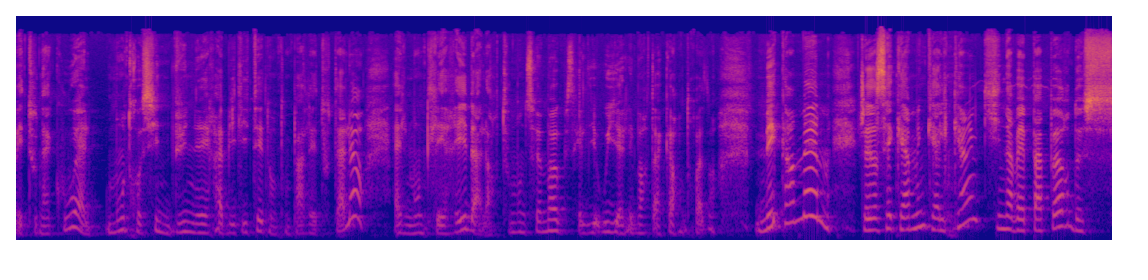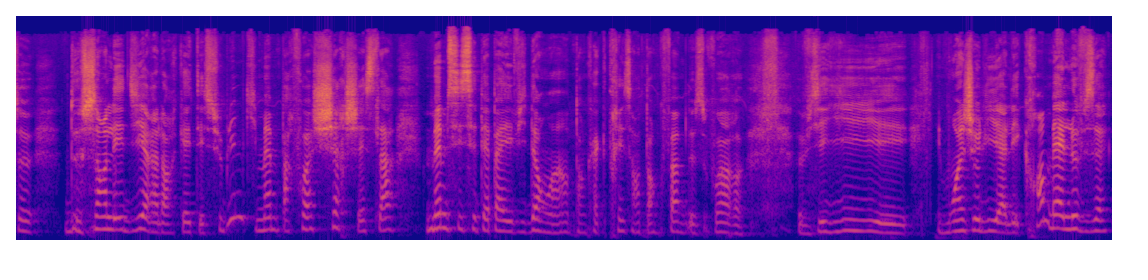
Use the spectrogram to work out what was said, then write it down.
mais tout d'un coup elle montre aussi une vulnérabilité dont on parlait tout à l'heure. Elle montre les rides. Alors tout le monde se moque parce qu'elle dit oui, elle est morte à 43 ans, mais quand même, c'est quand même quelqu'un qui n'avait pas peur de se de s'enlaidir alors qu'elle était sublime, qui même parfois cherchait cela, même si c'était pas évident hein, en tant qu'actrice, en tant que femme, de se voir euh, vieillie et moins jolie à l'écran, mais elle le faisait.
